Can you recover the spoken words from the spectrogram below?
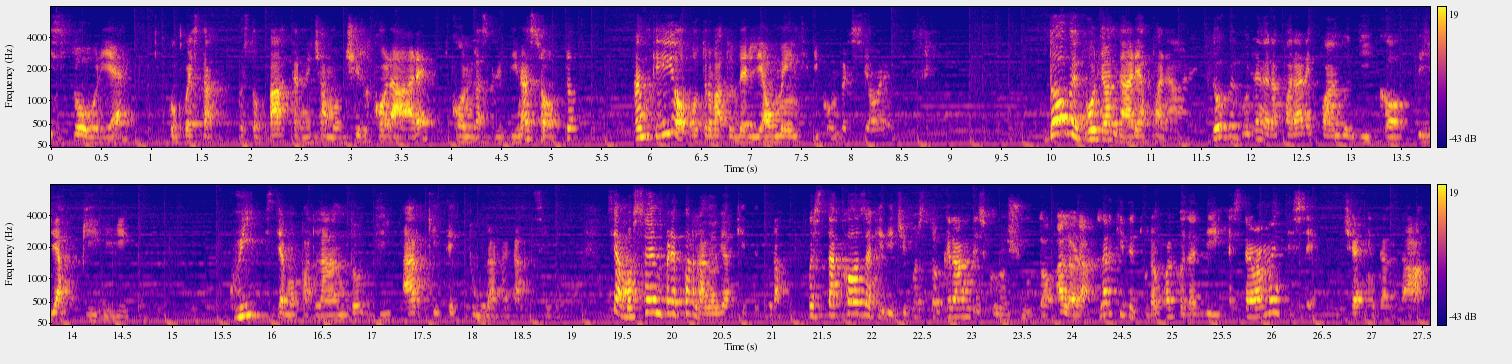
storie, con questa, questo pattern diciamo circolare, con la scrittina sotto, anche io ho trovato degli aumenti di conversione. Dove voglio andare a parare? Dove voglio andare a parare quando dico gli appigli? Qui stiamo parlando di architettura, ragazzi. Stiamo sempre parlando di architettura. Questa cosa che dici, questo grande sconosciuto. Allora, l'architettura è qualcosa di estremamente semplice, in realtà,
